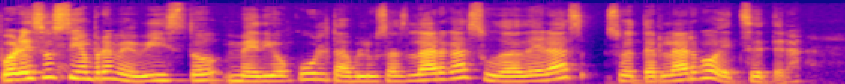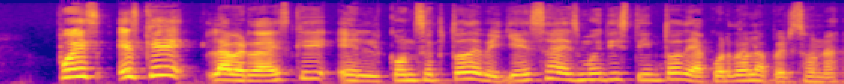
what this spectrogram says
Por eso siempre me he visto medio oculta, blusas largas, sudaderas, suéter largo, etc. Pues es que la verdad es que el concepto de belleza es muy distinto de acuerdo a la persona.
